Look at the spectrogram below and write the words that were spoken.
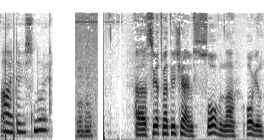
А, это весной. Э, Свет, мы отвечаем. Совна, Овен.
